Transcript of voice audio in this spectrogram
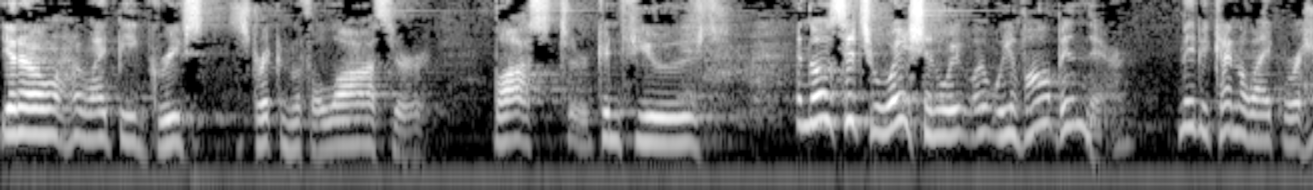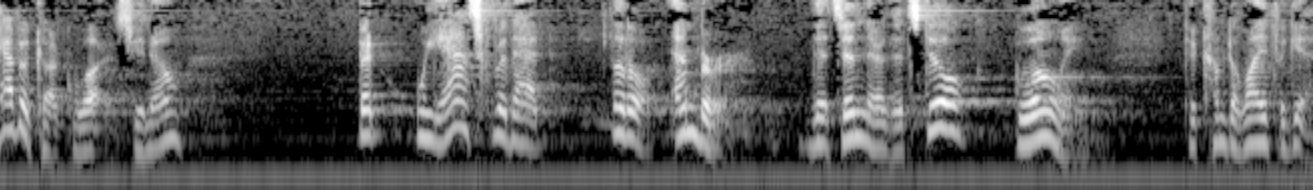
You know, I might be grief stricken with a loss or lost or confused. In those situations, we, we've all been there. Maybe kind of like where Habakkuk was, you know. But we ask for that little ember that's in there that's still glowing to come to life again.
